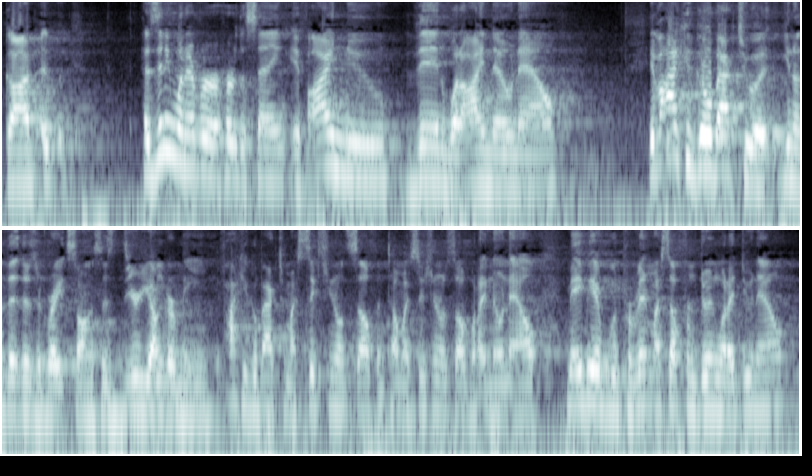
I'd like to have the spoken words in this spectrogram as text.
God, has anyone ever heard the saying, If I knew then what I know now? If I could go back to a, you know, there's a great song that says, Dear younger me, if I could go back to my 16 year old self and tell my 16 year old self what I know now, maybe I would prevent myself from doing what I do now.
